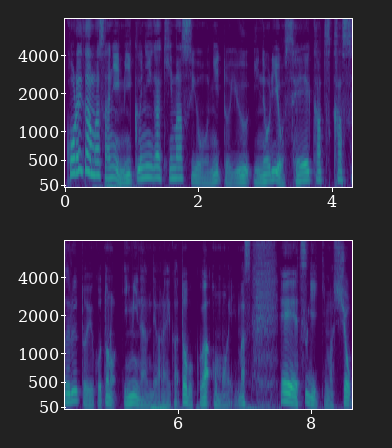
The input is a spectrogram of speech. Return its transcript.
これがまさに御国が来ますようにという祈りを生活化するということの意味なんではないかと僕は思います。えー、次行きましょう。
